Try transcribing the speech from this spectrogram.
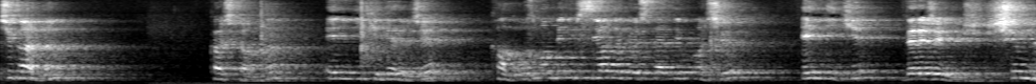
çıkardım. Kaç kaldı? 52 derece kaldı. O zaman benim siyahla gösterdiğim açı 52 dereceymiş. Şimdi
